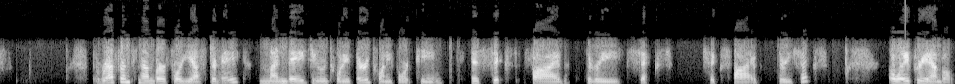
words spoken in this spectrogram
The reference number for yesterday, Monday, June 23, 2014, is 6536. 6536. OA Preamble.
